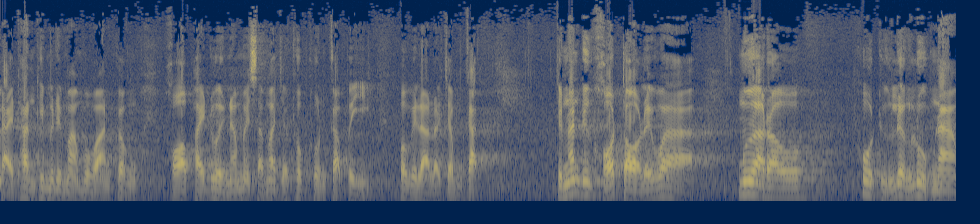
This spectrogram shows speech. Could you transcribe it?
หลายท่านที่ไม่ได้มาเมื่อวานต้องขออภัยด้วยนะไม่สามารถจะทบทวนกลับไปอีก เพราะเวลาเราจำกัดจากนั้นดึงขอต่อเลยว่าเมื่อเราพูดถึงเรื่องรูปนาม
